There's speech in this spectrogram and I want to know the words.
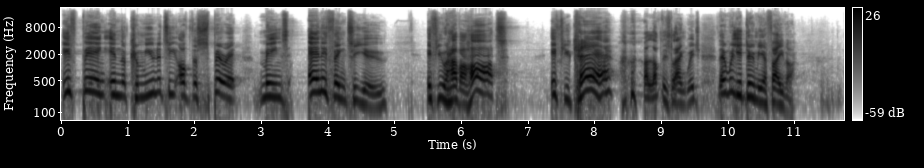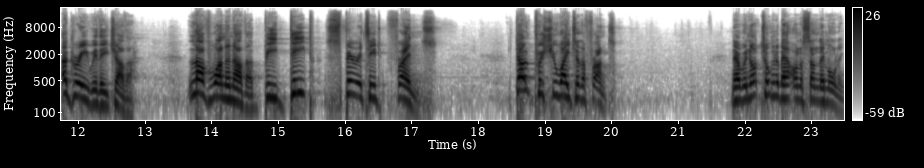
if being in the community of the Spirit means anything to you, if you have a heart, if you care, I love this language, then will you do me a favor? Agree with each other, love one another, be deep spirited friends. Don't push your way to the front. Now, we're not talking about on a Sunday morning.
